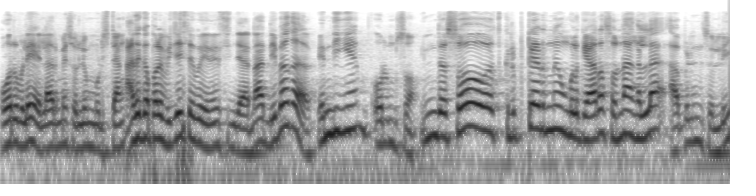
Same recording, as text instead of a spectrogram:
ஒரு வழியா எல்லாருமே சொல்லி முடிச்சிட்டாங்க. அதுக்கப்புறம் விஜய் சேதுபதி என்ன செஞ்சாருன்னா திவாகர் எந்திங்க. ஒரு நிமிஷம்? இந்த ஷோ ஸ்கிரிப்டட்னு உங்களுக்கு யாரோ சொன்னாங்கல்ல? அப்படின்னு சொல்லி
